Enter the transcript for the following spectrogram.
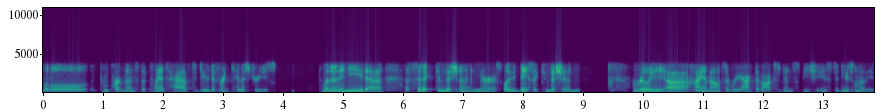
little compartments that plants have to do different chemistries whether they need a acidic condition or a slightly basic condition, really uh, high amounts of reactive oxygen species to do some of these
